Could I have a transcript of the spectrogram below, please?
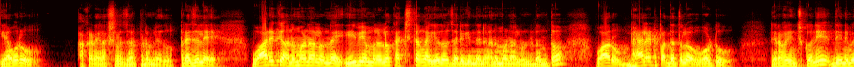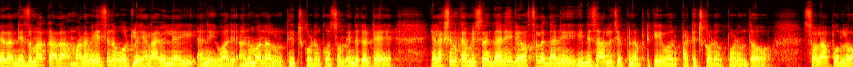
ఎవరు అక్కడ ఎలక్షన్లు జరపడం లేదు. ప్రజలే వారికి అనుమానాలు ఉన్నాయి. ఈవీఎంలలో ఖచ్చితంగా ఏదో జరిగిందనే అనుమానాలు ఉండడంతో వారు బ్యాలెట్ పద్ధతిలో ఓటు నిర్వహించుకొని దీని మీద నిజమా కాదా మనం వేసిన ఓట్లు ఎలా వెళ్ళాయి అని వారి అనుమానాలను తీర్చుకోవడం కోసం ఎందుకంటే ఎలక్షన్ కమిషనర్ కానీ వ్యవస్థలకు కానీ ఎన్నిసార్లు చెప్పినప్పటికీ వారు పట్టించుకోకపోవడంతో సోలాపూర్లో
